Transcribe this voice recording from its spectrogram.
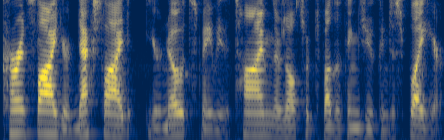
current slide, your next slide, your notes, maybe the time. There's all sorts of other things you can display here.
